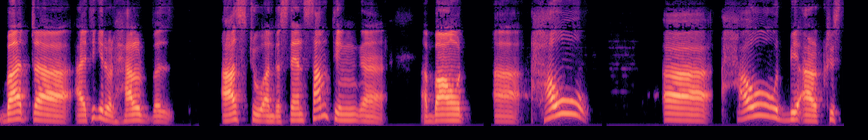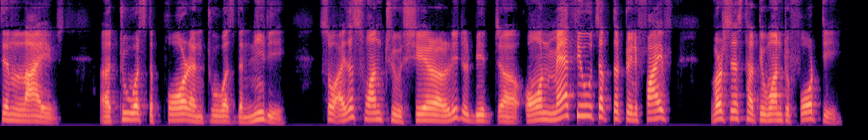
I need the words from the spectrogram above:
but uh, I think it will help us to understand something uh, about uh, how uh, how would be our Christian lives uh, towards the poor and towards the needy? So I just want to share a little bit uh, on Matthew chapter 25, verses 31 to 40.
